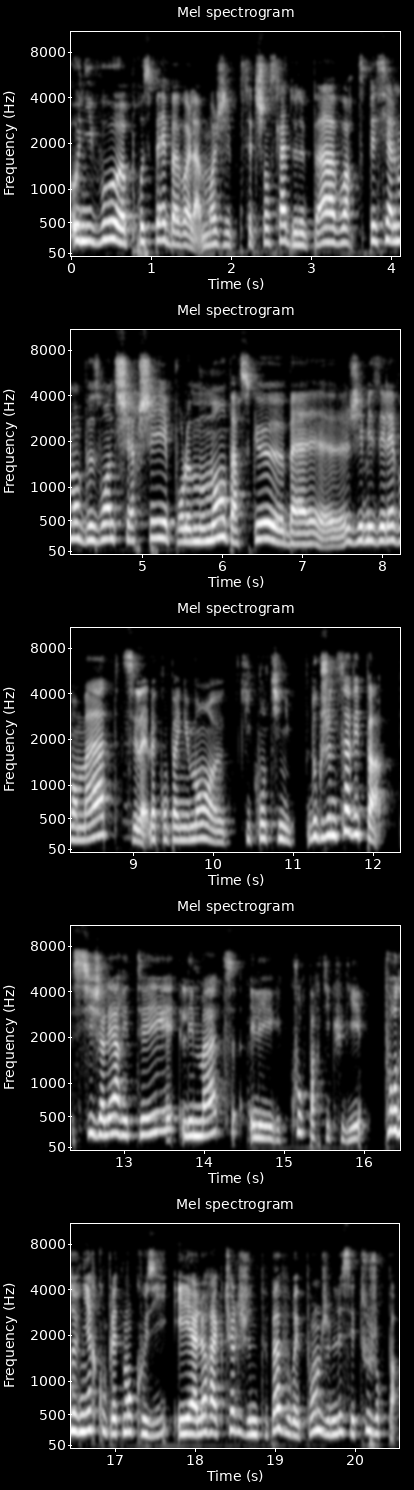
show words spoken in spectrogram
Au niveau euh, prospect, bah voilà, moi j'ai cette chance-là de ne pas avoir spécialement besoin de chercher pour le moment parce que bah, j'ai mes élèves en maths, c'est l'accompagnement euh, qui continue. Donc je ne savais pas si j'allais arrêter les maths et les cours particuliers pour devenir complètement cosy et à l'heure actuelle je ne peux pas vous répondre, je ne le sais toujours pas.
